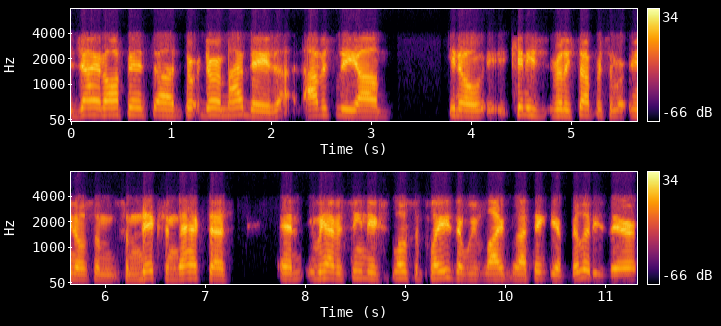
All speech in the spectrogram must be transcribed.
the Giant offense uh, th- during my days. Obviously, um, you know, Kenny's really suffered some, you know, some some nicks and access and we haven't seen the explosive plays that we've liked, but I think the ability's there.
